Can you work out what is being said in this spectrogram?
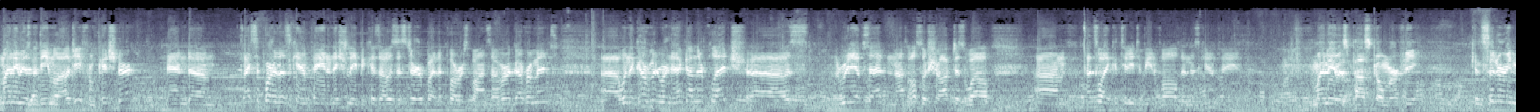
My name is Nadim Alauji from Kitchener, and um, I supported this campaign initially because I was disturbed by the poor response of our government. Uh, when the government reneged on their pledge, uh, I was really upset and also shocked as well. Um, that's why I continue to be involved in this campaign. My name is Pascal Murphy. Considering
